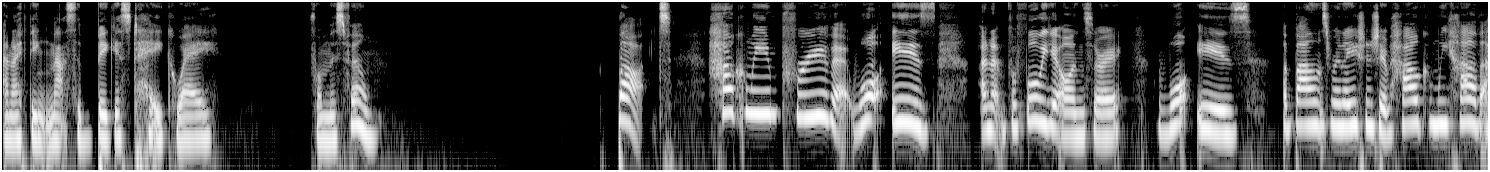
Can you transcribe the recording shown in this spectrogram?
And I think that's the biggest takeaway from this film. But how can we improve it? What is, and before we get on, sorry, what is a balanced relationship? How can we have a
